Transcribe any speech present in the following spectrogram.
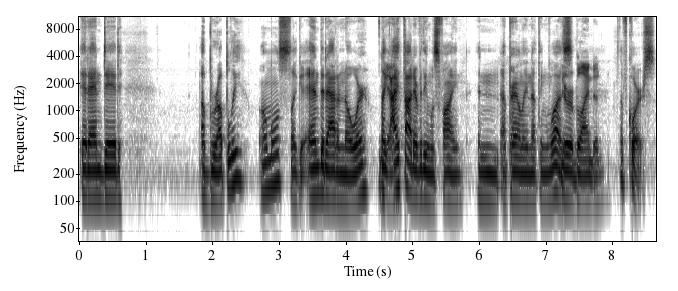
it ended abruptly almost like it ended out of nowhere. Like Yeah. i thought everything was fine and apparently nothing was. You were blinded. Of course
